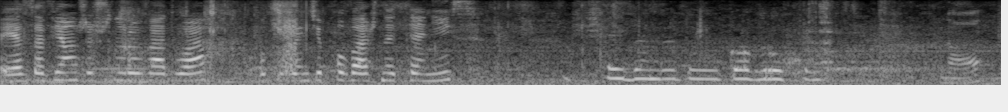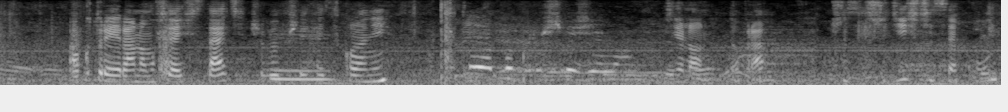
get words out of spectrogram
A ja zawiążę sznurowadła, bo tu będzie poważny tenis. Dzisiaj będę długo w ruchu. No. A o której rano musiałeś wstać, żeby przyjechać z kolonii? To ja poproszę zielony. Zielony, dobra. Przez 30 sekund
